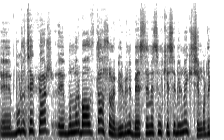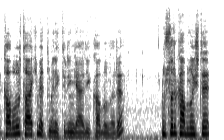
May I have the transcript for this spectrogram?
Ee, burada tekrar e, bunları bağladıktan sonra birbirini beslemesini kesebilmek için buradaki kabloları takip ettim elektriğin geldiği kabloları. Bu sarı kablo işte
